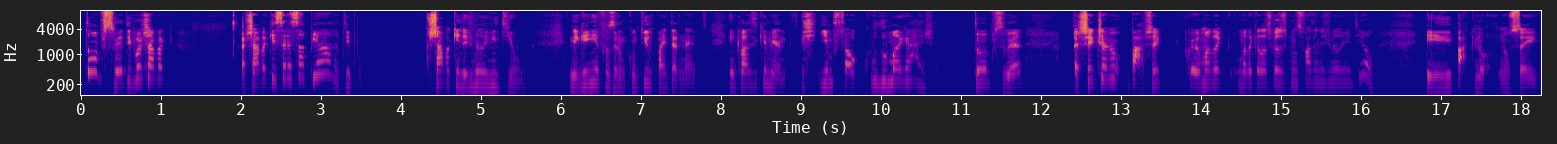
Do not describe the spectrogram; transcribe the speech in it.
Estão a perceber? Tipo, eu achava que. Achava que isso era essa a piada, tipo. Achava que em 2021 ninguém ia fazer um conteúdo para a internet em que basicamente ia mostrar o cu de uma gaja. Estão a perceber? Achei que já não. Pá, achei que é uma, da, uma daquelas coisas que não se faz em 2021. E pá, que não, não sei.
